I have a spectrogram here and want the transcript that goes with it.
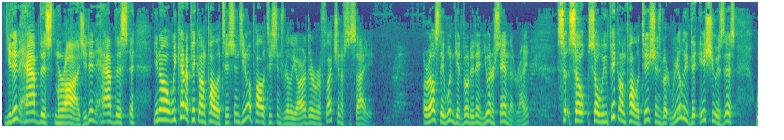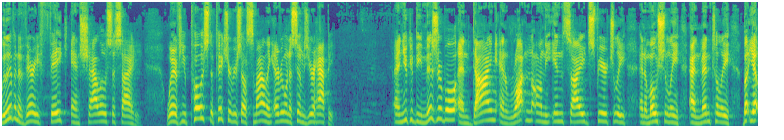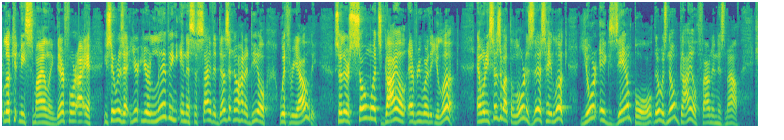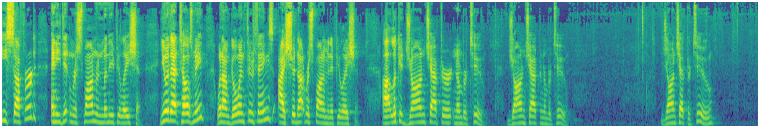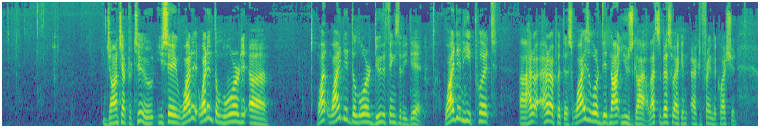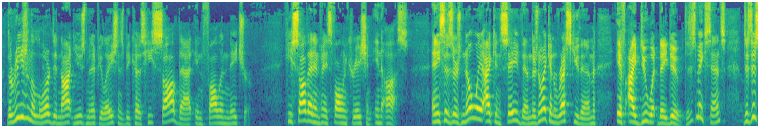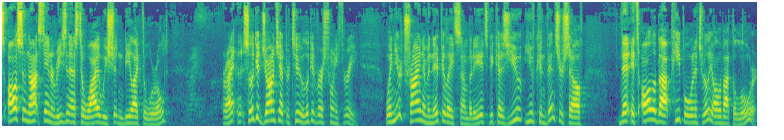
You didn't have this mirage. You didn't have this. Uh, you know, we kind of pick on politicians. You know what politicians really are? They're a reflection of society. Right. Or else they wouldn't get voted in. You understand that, right? So, so, so we pick on politicians, but really the issue is this we live in a very fake and shallow society where if you post a picture of yourself smiling, everyone assumes you're happy. And you could be miserable and dying and rotten on the inside, spiritually and emotionally and mentally, but yet look at me smiling. Therefore, I, you say, what is that? You're, you're living in a society that doesn't know how to deal with reality. So there's so much guile everywhere that you look. And what he says about the Lord is this hey, look, your example, there was no guile found in his mouth. He suffered and he didn't respond in manipulation. You know what that tells me? When I'm going through things, I should not respond to manipulation. Uh, look at John chapter number 2. John chapter number 2. John chapter 2. John chapter 2, you say, why, did, why didn't the Lord, uh, why, why did the Lord do the things that he did? Why didn't he put, uh, how, do, how do I put this? Why is the Lord did not use guile? That's the best way I can, I can frame the question. The reason the Lord did not use manipulation is because he saw that in fallen nature. He saw that in his fallen creation in us. And he says, There's no way I can save them, there's no way I can rescue them if I do what they do. Does this make sense? Does this also not stand a reason as to why we shouldn't be like the world? Right? So look at John chapter 2, look at verse 23. When you're trying to manipulate somebody, it's because you, you've convinced yourself that it's all about people when it's really all about the Lord.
